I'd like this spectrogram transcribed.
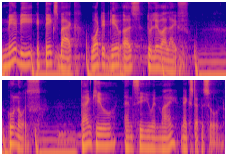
Maybe it takes back what it gave us to live our life. Who knows? Thank you and see you in my next episode.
